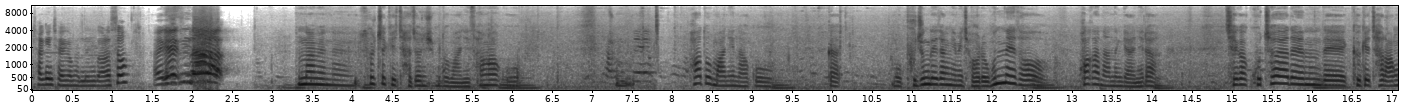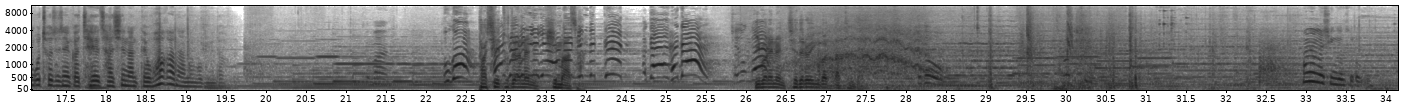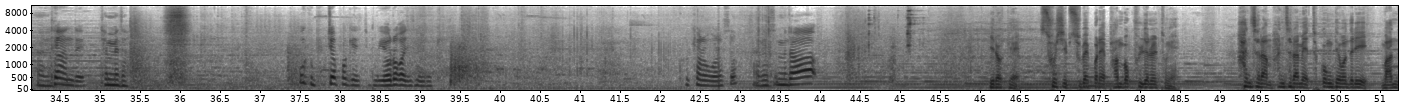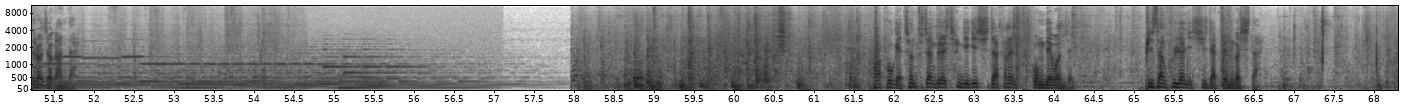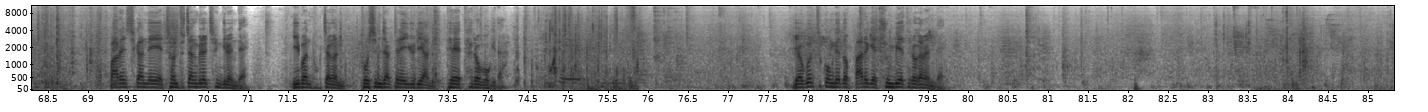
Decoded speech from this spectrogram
자긴 자기가 만드는 거 알았어? 알겠습니다. 혼나면은 솔직히 자존심도 많이 상하고 좀 화도 많이 나고 그러니까 뭐 부중대장님이 저를 혼내서 화가 나는 게 아니라 제가 고쳐야 되는데 그게 잘 안 고쳐지니까 제 자신한테 화가 나는 겁니다. 다시 도전하는 김하사. 이번에는 제대로인 것 같은데 하나만 신경 쓰라고. 네. 돼, 안 돼? 됩니다. 왜 이렇게 복잡하게 뭐 여러 가지 생각해? 그렇게 하라고 알았어? 알겠습니다. 이렇게 수십 수백 번의 반복 훈련을 통해 한 사람 한 사람의 특공 대원들이 만들어져 간다. 바쁘게 전투 장비를 챙기기 시작하는 특공 대원들. 비상 훈련이 시작된 것이다. 빠른 시간 내에 전투 장비를 챙기는데 이번 복장은 도심 작전에 유리한 대테러복이다. 여군 특공대도 빠르게 준비에 들어가는데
